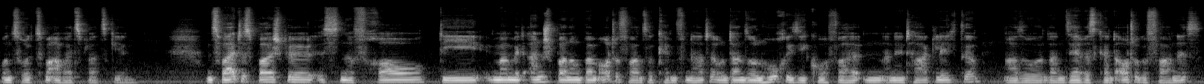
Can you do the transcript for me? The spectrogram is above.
und zurück zum Arbeitsplatz gehen. Ein zweites Beispiel ist eine Frau, die immer mit Anspannung beim Autofahren zu kämpfen hatte und dann so ein Hochrisikoverhalten an den Tag legte, also dann sehr riskant Auto gefahren ist.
